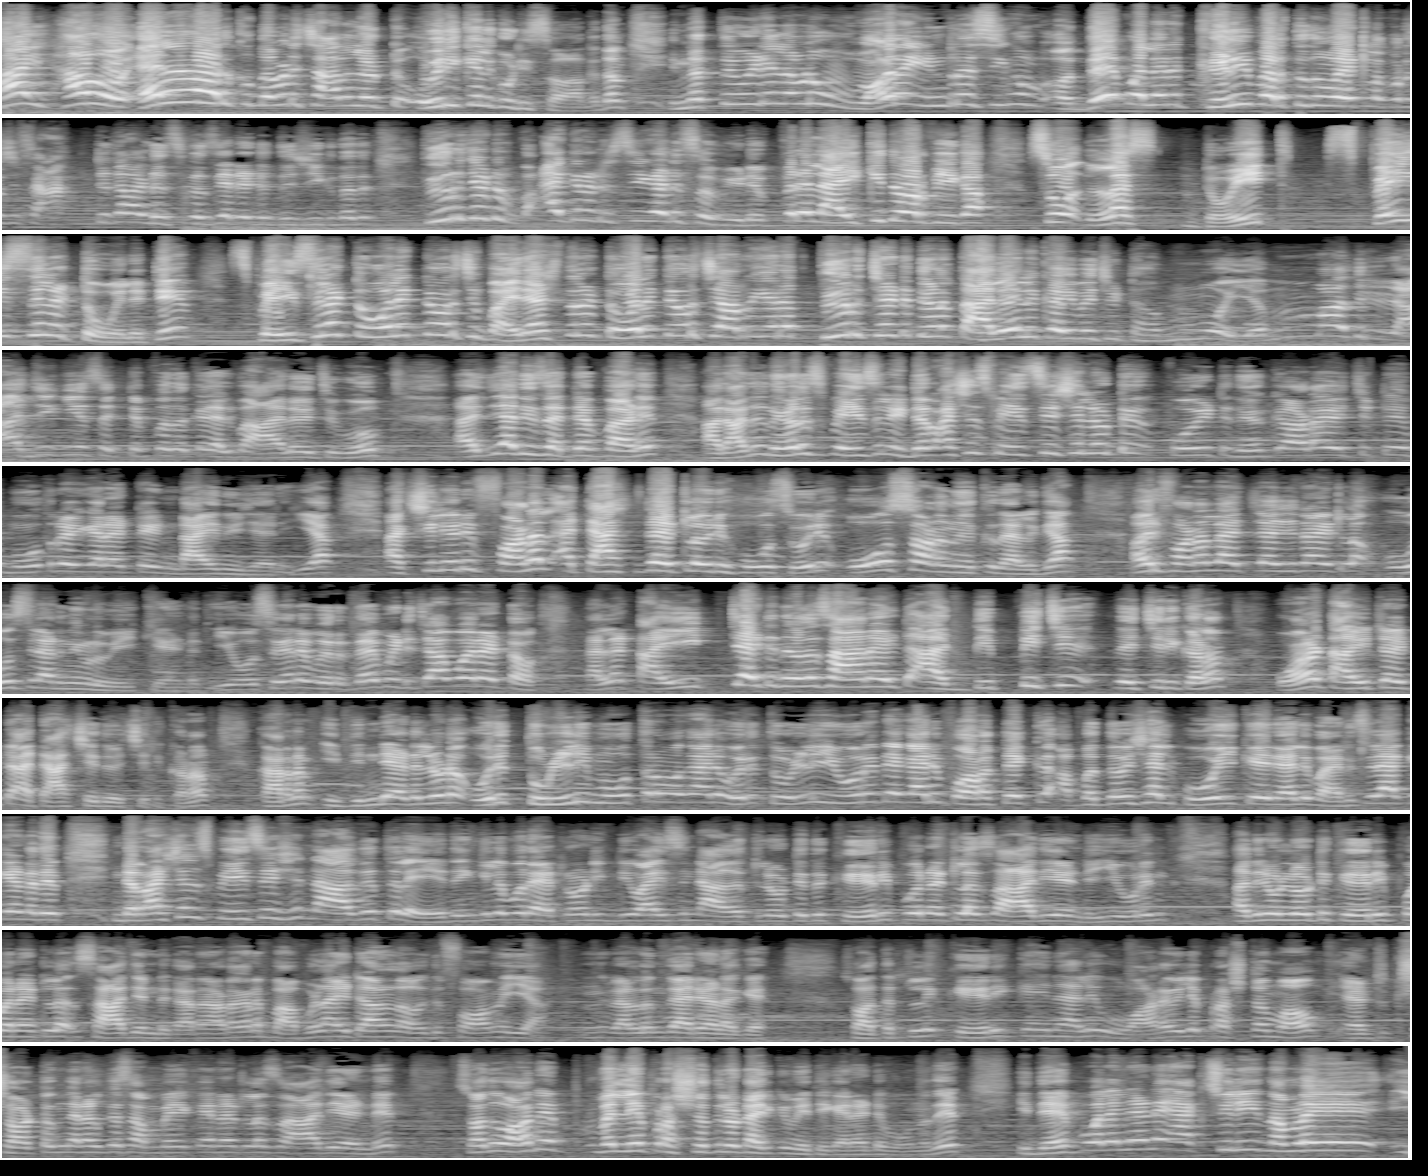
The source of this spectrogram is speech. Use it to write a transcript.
Hi hello എല്ലാവർക്കും നമ്മുടെ ചാനലിലോട്ട് ഒരിക്കൽ കൂടി സ്വാഗതം. ഇന്നത്തെ വീഡിയോയിൽ നമ്മൾ വളരെ ഇൻട്രസ്റ്റിംഗും അതേപോലെ തന്നെ കിളി പറത്തുന്നതുമായിട്ടുള്ള കുറച്ച് ഫാക്ടുകളാണ് ഡിസ്കസ് ചെയ്യാനായിട്ട് ഉദ്ദേശിക്കുന്നത്. തീർച്ചയായിട്ടും ഭയങ്കര ഇൻട്രസ്റ്റിംഗ് ആണ്. സോ വീഡിയോ ഇപ്പം ലൈക്ക് ചെയ്ത് ഓർപ്പിക്കുക സോ ലെസ് ഡു ഇറ്റ് സ്പേസിലെ ടോയ്ലറ്റ് സ്പേസിലെ ടോയ്ലറ്റ് കുറച്ച് ബൈരാഷ്ട്രത്തിലെ ടോയ്ലറ്റ് കുറച്ച് അറിയാൻ തീർച്ചയായിട്ടും നിങ്ങൾ തലയിൽ കൈവച്ചിട്ട് അമ്മോ എമ്മാതിരി രാജകീയ സെറ്റപ്പ് എന്നൊക്കെ ചിലപ്പോൾ ആലോചിച്ച് പോകും. അജാതി സെറ്റപ്പാണ് അതായത് നിങ്ങൾ സ്പേസിൽ ഇന്റർനാഷണൽ സ്പേസ് സ്റ്റേഷനിലോട്ട് പോയിട്ട് നിങ്ങൾക്ക് അവിടെ വെച്ചിട്ട് മൂത്രം ഒഴിക്കാനായിട്ട് ഉണ്ടായെന്ന് വിചാരിക്കുക. ആക്ച്വലി ഒരു ഫണൽ അറ്റാച്ച്ഡ് ആയിട്ടുള്ള ഒരു ഹോസ് ഒരു ഓസ് ആണ് നിങ്ങൾക്ക് നൽകുക. ആ ഒരു ഫണൽ അറ്റാച്ച്ഡ് ആയിട്ടുള്ള ഓസിലാണ് നിങ്ങൾ ഉപയോഗിക്കേണ്ടത്. ഈ ഓസ് ഇങ്ങനെ വെറുതെ പിടിച്ചാൽ പോരാ കേട്ടോ നല്ല ടൈറ്റ് ആയിട്ട് നിങ്ങൾ സാധനമായിട്ട് അടുപ്പിച്ച് വെച്ചിരിക്കണം. ഓൺ ടൈറ്റ് ആയിട്ട് അറ്റാച്ച് ചെയ്ത് വെച്ചിരിക്കണം. കാരണം ഇതിന്റെ ഇടയിലൂടെ ഒരു തുള്ളി മൂത്രമങ്ങാനും ഒരു തുള്ളി യൂറിന്റെ കാര്യം പുറത്തേക്ക് അബദ്ധവശാൽ പോയി കഴിഞ്ഞാൽ മനസ്സിലാക്കേണ്ടത് ഇന്റർനാഷണൽ സ്പേസ് സ്റ്റേഷന്റെ അകത്തുള്ള ഏതെങ്കിലും ഒരു ഇലക്ട്രോണിക് ഡിവൈസിന്റെ അകത്തിലോട്ട് ഇത് കയറിപ്പോകാനായിട്ടുള്ള സാധ്യതയുണ്ട്. യൂറിൻ അതിനുള്ളിലോട്ട് കയറിപ്പോകാനായിട്ടുള്ള സാധ്യതയുണ്ട്. കാരണം അവിടെ അങ്ങനെ ബബിൾ ആയിട്ടാണല്ലോ ഇത് ഫോം ചെയ്യുക വെള്ളം കാര്യങ്ങളൊക്കെ. സോ അത്തരത്തിൽ കയറി കഴിഞ്ഞാൽ വളരെ വലിയ പ്രശ്നമാവും. ഇലക്ട്രിക് ഷോട്ടും കാര്യങ്ങൾക്ക് സംഭവിക്കാനായിട്ടുള്ള സാധ്യതയുണ്ട്. സോ അത് വളരെ വലിയ പ്രശ്നത്തിലോട്ടായിരിക്കും എത്തിക്കാനായിട്ട് പോകുന്നത്. ഇതേപോലെ തന്നെയാണ് ആക്ച്വലി നമ്മൾ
